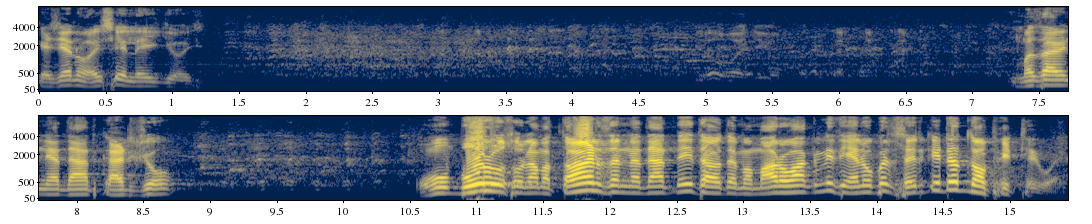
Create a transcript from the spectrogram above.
કે જેનો હશે લઈ ગયો છે. મજા આવીને દાંત કાઢજો. હું બોલું છું આમાં ત્રણ જણના દાંત નહીં થાય તો એમાં મારો વાંક નથી, એના ઉપર સર્કિટ જ ન ફિટ થયું હોય.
